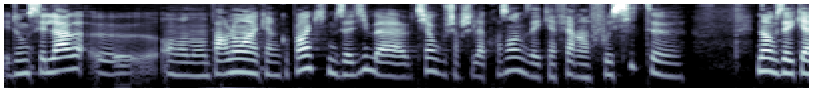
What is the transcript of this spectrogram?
Et donc c'est là, euh, en en parlant avec un copain qui nous a dit bah tiens vous cherchez la croissance, vous avez qu'à faire un faux site, euh, non vous avez qu'à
